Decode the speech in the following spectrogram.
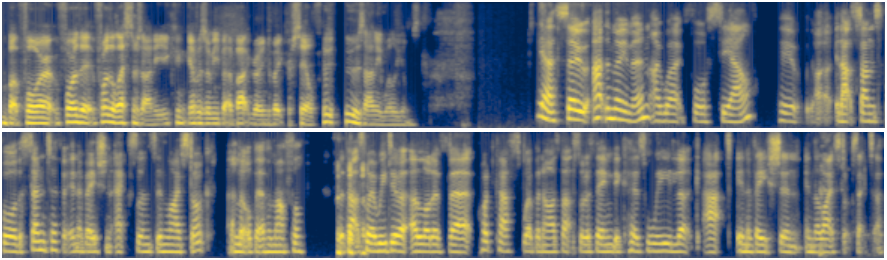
but for for the for the listeners, Annie, you can give us a wee bit of background about yourself. Who who is Annie Williams? Yeah, so at the moment, I work for CIEL, who uh, that stands for the Centre for Innovation Excellence in Livestock. A little bit of a mouthful but that's where we do a lot of uh, podcasts, webinars, that sort of thing, because we look at innovation in the livestock sector.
